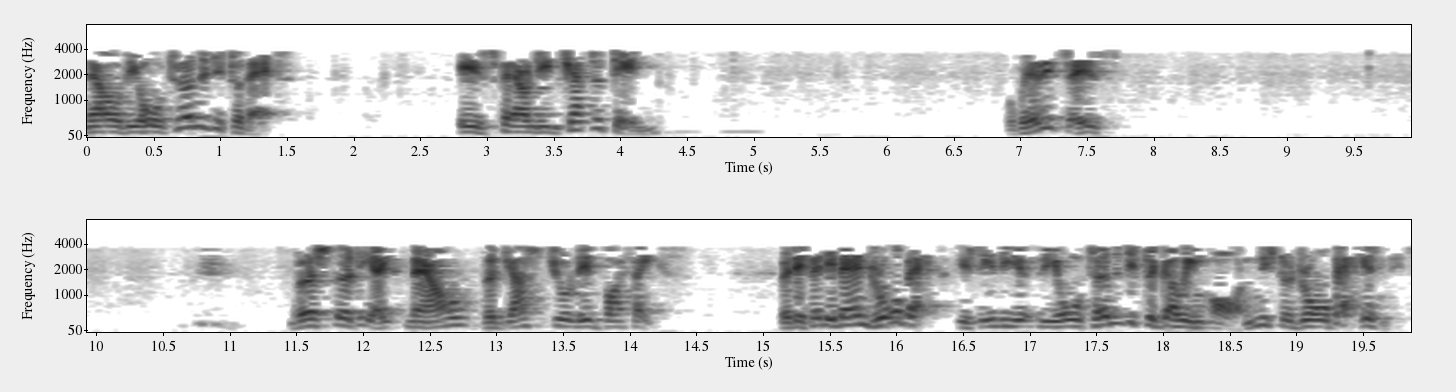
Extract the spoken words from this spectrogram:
Now, the alternative to that is found in chapter 10, where it says, verse 38, Now the just shall live by faith. But if any man draw back, you see, the, the alternative to going on is to draw back, isn't it?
